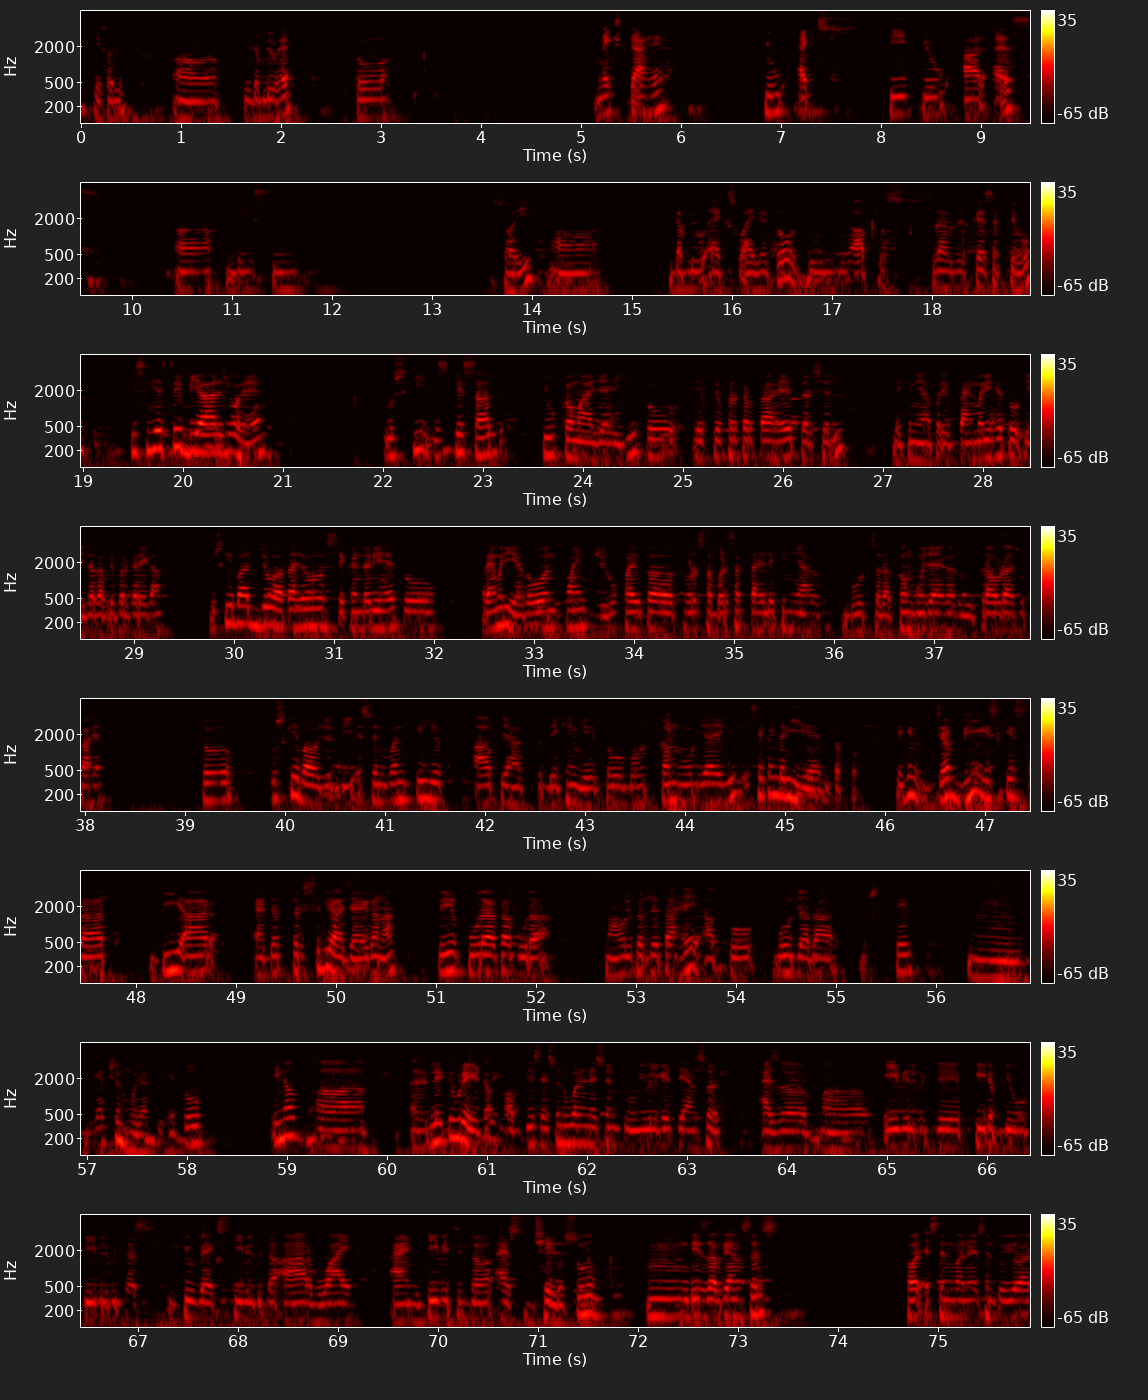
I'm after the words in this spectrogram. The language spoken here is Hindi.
okay sorry P W है तो नेक्स्ट क्या है? Q X P Q R S B C sorry W X Y Z तो आप कह सकते हो। कि सी एस बी आर जो है, उसकी, इसके साथ क्यू कम आ जाएगी तो ये प्रेफर करता है टर्शरी लेकिन यहाँ पर ये प्राइमरी है तो ये ज़्यादा प्रेफर करेगा। उसके बाद जो आता है वो सेकेंडरी है तो प्राइमरी है तो वन पॉइंट ज़ीरो फाइव का थोड़ा सा बढ़ सकता है, लेकिन यहाँ बहुत ज़्यादा कम हो जाएगा, क्योंकि क्राउड आ चुका है। तो उसके बावजूद भी एस एन वन की आप यहाँ देखेंगे तो बहुत कम हो जाएगी सेकेंडरी है अभी तक तो। लेकिन जब भी इसके साथ बी आर एट टर्सरी आ जाएगा ना तो ये पूरा का पूरा माहौल कर देता है, आपको बहुत ज़्यादा उससे रिएक्शन हो जाती है। तो इन relative rate of this SN1 and SN2, you will get the answer as a, uh, A will be the PW, B will be the QX, C will be the R, Y, and D with the SZ. So um, these are the answers for SN1 and SN2. You are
